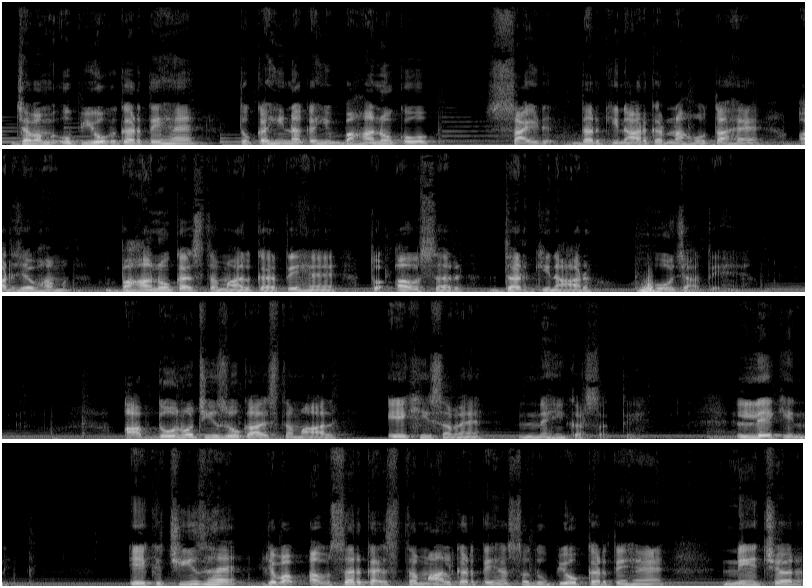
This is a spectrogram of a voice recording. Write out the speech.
जब हम उपयोग करते हैं तो कहीं ना कहीं बहानों को साइड दरकिनार करना होता है, और जब हम बहानों का इस्तेमाल करते हैं तो अवसर दरकिनार हो जाते हैं। आप दोनों चीज़ों का इस्तेमाल एक ही समय नहीं कर सकते। लेकिन एक चीज़ है, जब आप अवसर का इस्तेमाल करते हैं, सदुपयोग करते हैं, नेचर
